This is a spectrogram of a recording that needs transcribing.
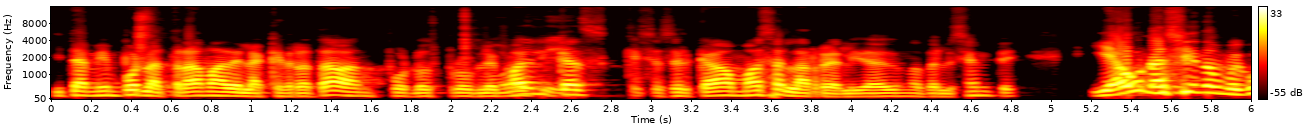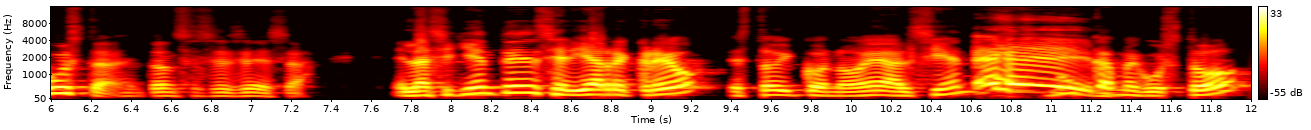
Y también por la trama de la que trataban, por las problemáticas que se acercaban más a la realidad de un adolescente. Y aún así no me gusta. Entonces es esa. En la siguiente sería Recreo. Estoy con Noé al 100. ¡Ey! Nunca me gustó.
